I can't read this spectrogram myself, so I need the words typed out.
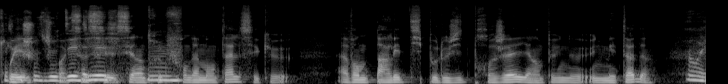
quelque Oui, chose je de crois dédié. c'est- un truc fondamental, c'est que avant de parler de typologie de projet, il y a un peu une, une méthode Oui.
